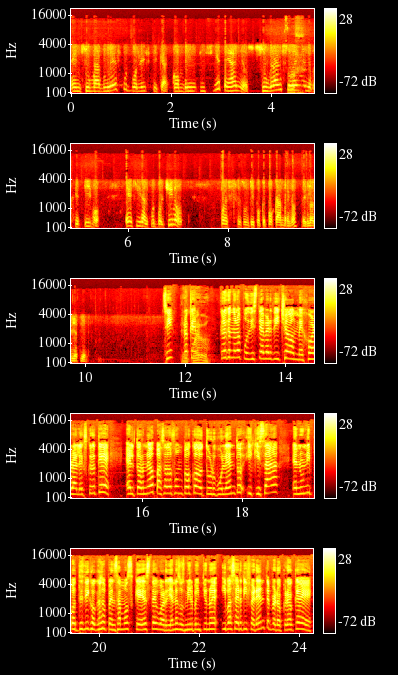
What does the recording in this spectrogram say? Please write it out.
en su madurez futbolística, con 27 años, su gran sueño y objetivo es ir al fútbol chino, pues es un tipo que poca hambre, ¿no? De gloria tiene. Sí, creo que, creo que no lo pudiste haber dicho mejor, Alex. Creo que el torneo pasado fue un poco turbulento y quizá en un hipotético caso pensamos que este Guardianes 2021 iba a ser diferente, pero creo que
